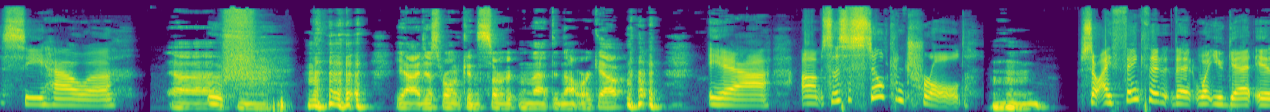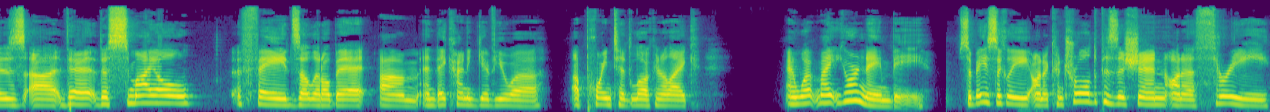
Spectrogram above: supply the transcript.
See how, uh, Uh, Oof. hmm. yeah, I just rolled consort and that did not work out. yeah. Um, so this is still controlled. Mhm. So I think that, that what you get is uh, the the smile fades a little bit, um, and they kind of give you a a pointed look and are like, "And what might your name be?" So basically, on a controlled position on a three,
